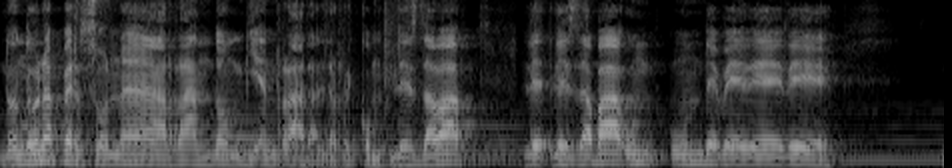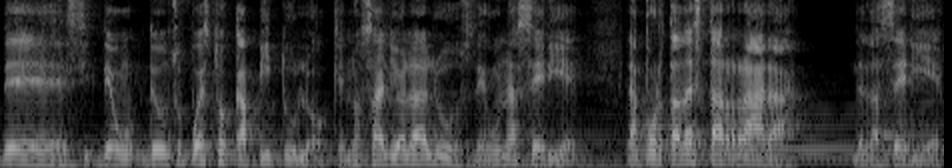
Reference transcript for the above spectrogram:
donde una persona random bien rara les, daba, les daba un, un DVD de de, un, supuesto capítulo que no salió a la luz de una serie. La portada está rara de la serie.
